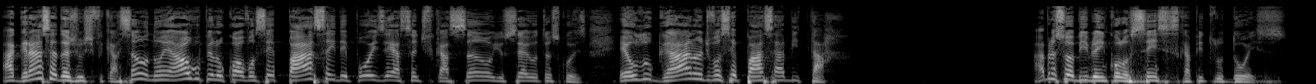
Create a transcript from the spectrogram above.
A graça da justificação não é algo pelo qual você passa e depois é a santificação e o céu e outras coisas. É o lugar onde você passa a habitar. Abra sua Bíblia em Colossenses capítulo 2.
